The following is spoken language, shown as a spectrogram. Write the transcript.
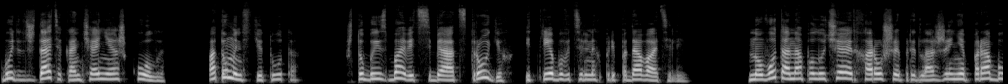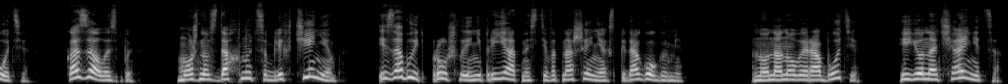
будет ждать окончания школы, потом института, чтобы избавить себя от строгих и требовательных преподавателей. Но вот она получает хорошее предложение по работе. Казалось бы, можно вздохнуть с облегчением и забыть прошлые неприятности в отношениях с педагогами. Но на новой работе ее начальница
